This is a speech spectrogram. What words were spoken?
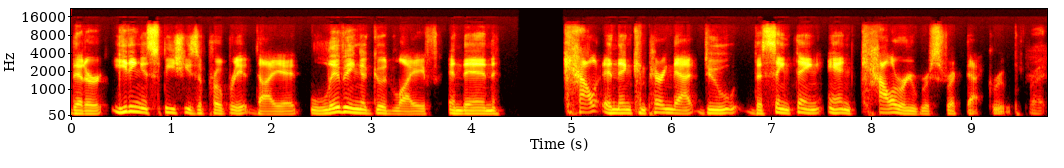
that are eating a species appropriate diet, living a good life, and then cal and then comparing that do the same thing and calorie restrict that group. Right.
